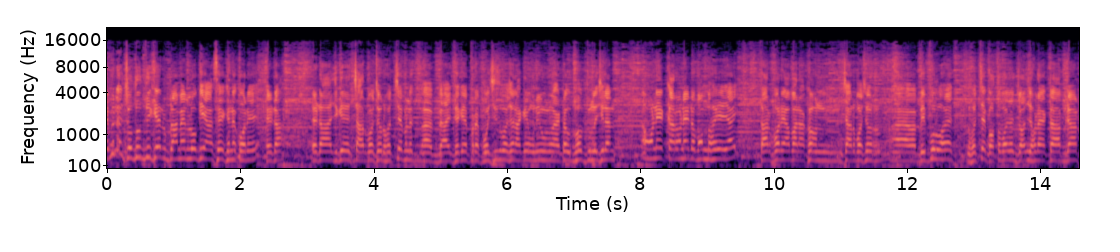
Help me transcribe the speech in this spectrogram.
এমনি চতুর্দিকের গ্রামের লোকই আসে এখানে করে এটা এটা আজকে চার বছর হচ্ছে মানে আজ থেকে প্রায় পঁচিশ বছর আগে উনি একটা উদ্ভব তুলেছিলেন। অনেক কারণে এটা বন্ধ হয়ে যায়। তারপরে আবার এখন চার বছর বিপুল হয়ে হচ্ছে। গত বছর জল ঝড়ে একটা বিরাট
